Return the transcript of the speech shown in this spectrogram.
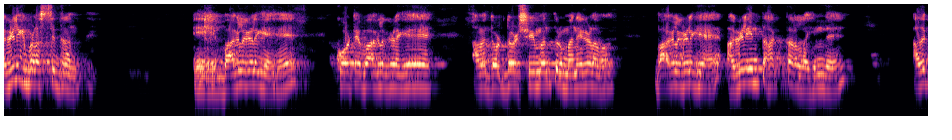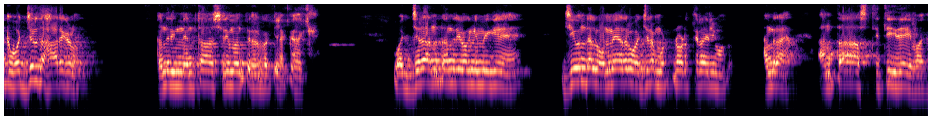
ಅಗಳಿಗೆ ಬಳಸ್ತಿದ್ರಂತೆ. ಈ ಬಾಗಿಲುಗಳಿಗೆ, ಕೋಟೆ ಬಾಗಿಲುಗಳಿಗೆ, ಆಮೇಲೆ ದೊಡ್ಡ ದೊಡ್ಡ ಶ್ರೀಮಂತರು ಮನೆಗಳ ಬಾಗಿಲುಗಳಿಗೆ ಅಗಳಿ ಅಂತ ಹಾಕ್ತಾರಲ್ಲ ಹಿಂದೆ, ಅದಕ್ಕೆ ವಜ್ರದ ಹಾರೆಗಳು. ಅಂದ್ರೆ ಇನ್ನೆಂತ ಶ್ರೀಮಂತರು ಇರ್ಬೇಕು ಲೆಕ್ಕ ಹಾಕಿ ವಜ್ರ ಅಂತಂದ್ರೆ ಇವಾಗ ನಿಮಗೆ ಜೀವನದಲ್ಲಿ ಒಮ್ಮೆ ಆದ್ರೂ ವಜ್ರ ಮುಟ್ ನೋಡ್ತೀರಾ ಇಲ್ವೋ? ಅಂದ್ರ ಅಂತ ಸ್ಥಿತಿ ಇದೆ ಇವಾಗ.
